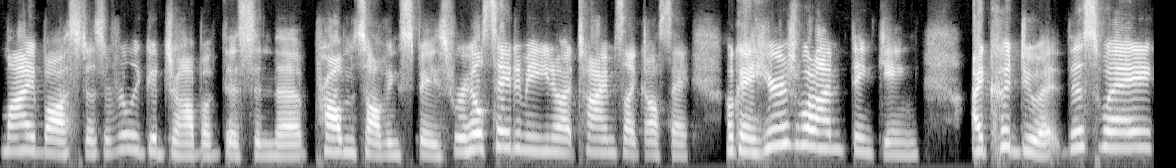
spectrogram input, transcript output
my boss does a really good job of this in the problem solving space, where he'll say to me, you know, at times like I'll say, okay, here's what I'm thinking. I could do it this way,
